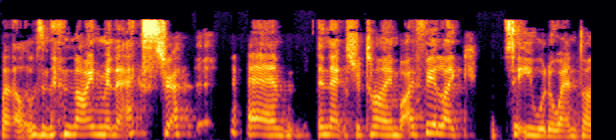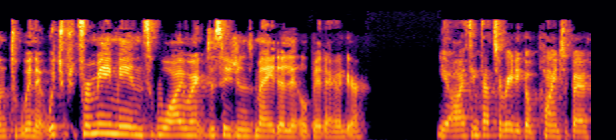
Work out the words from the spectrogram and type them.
well, it was a nine minute extra, um, an extra time, but I feel like City would have went on to win it, which for me means why weren't decisions made a little bit earlier? Yeah, I think that's a really good point about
